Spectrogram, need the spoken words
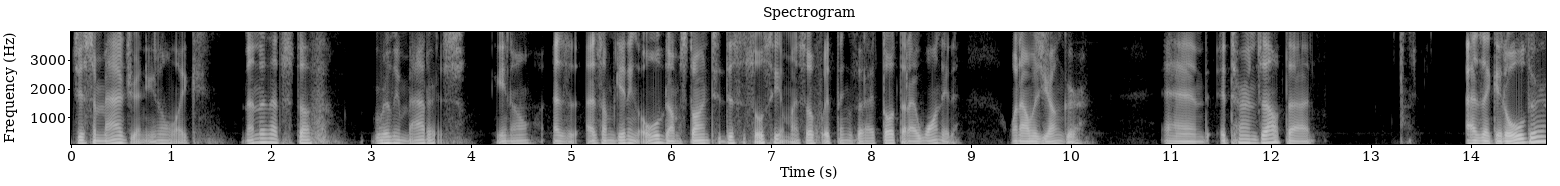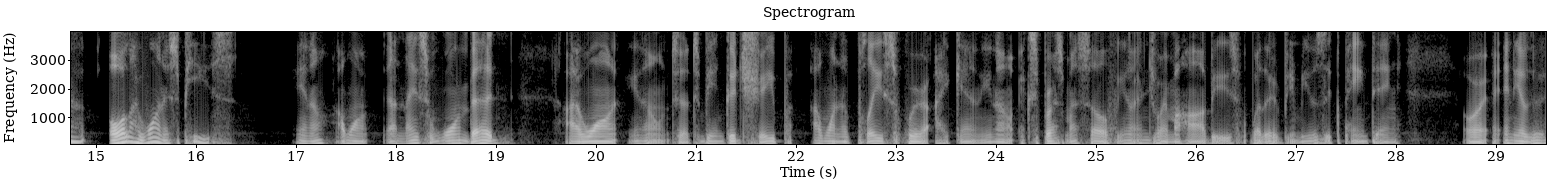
just imagine, you know, like none of that stuff really matters, you know? As as I'm getting older, I'm starting to disassociate myself with things that I thought that I wanted when I was younger. And it turns out that as I get older, all I want is peace. You know, I want a nice warm bed. I want, you know, to, to be in good shape. I want a place where I can, you know, express myself, you know, enjoy my hobbies, whether it be music, painting, or any of the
